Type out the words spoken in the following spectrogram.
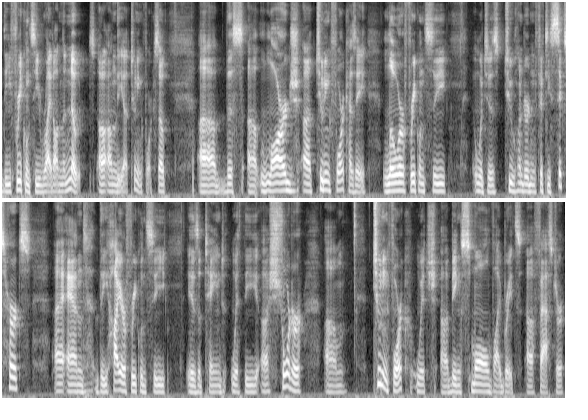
the frequency right on the note, uh, on the uh, tuning fork. So uh, this large tuning fork has a lower frequency, which is 256 hertz, and the higher frequency is obtained with the shorter um, tuning fork, which uh, being small vibrates uh, faster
